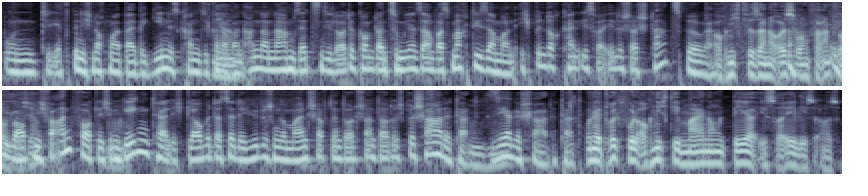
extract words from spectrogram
und jetzt bin ich nochmal bei Beginn. Es kann, Sie können ja. aber einen anderen Namen setzen. Die Leute kommen dann zu mir und sagen, was macht dieser Mann? Ich bin doch kein israelischer Staatsbürger. Auch nicht für seine Äußerung verantwortlich. Überhaupt nicht verantwortlich. Im mhm. Gegenteil, ich glaube, dass er der jüdischen Gemeinschaft in Deutschland dadurch geschadet hat. Mhm. Sehr geschadet hat. Und er drückt wohl auch nicht die Meinung der Israelis aus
